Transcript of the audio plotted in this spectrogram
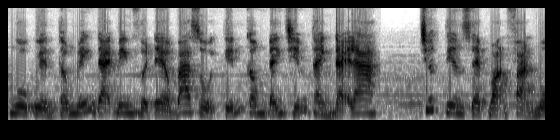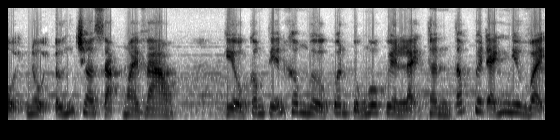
Ngô Quyền thống lĩnh đại binh vượt đèo Ba Dội tiến công đánh chiếm thành Đại La, trước tiên dẹp bọn phản bội nội ứng cho giặc ngoài vào. Kiều Công Tiễn không ngờ quân của Ngô Quyền lại thần tốc quyết đánh như vậy.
